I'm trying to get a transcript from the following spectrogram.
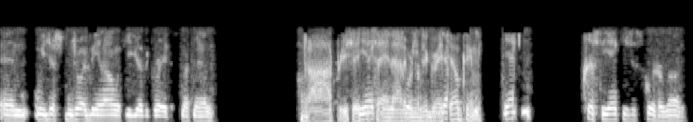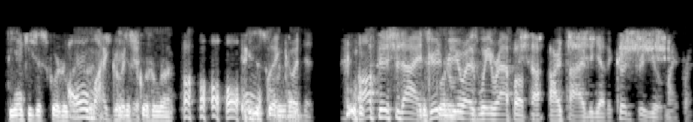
and we just enjoy being on with you. You're the greatest, my man. Ah, I appreciate you saying that. It means a great deal to me. Yankees, Chris, the Yankees just scored a run. The Yankees just scored a run. Oh my goodness! They just scored a run. Oh, my goodness! Off this night. Good for you as we wrap up our time together. Good for you, my friend.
